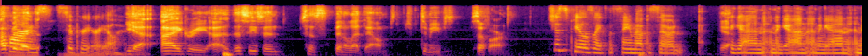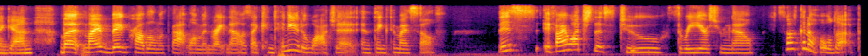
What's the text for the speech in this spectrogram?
I far like the, superior. Yeah, I agree. Uh, this season has been a letdown to me so far just feels like the same episode yeah. again and again and again and again. But my big problem with Batwoman right now is I continue to watch it and think to myself, this if I watch this two, three years from now, it's not gonna hold up.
